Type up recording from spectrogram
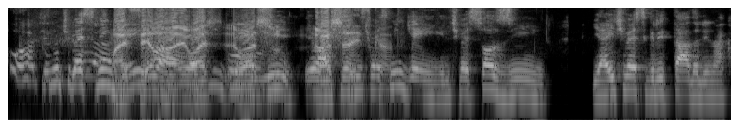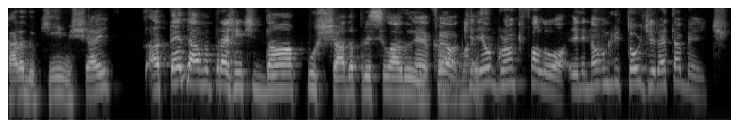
porra. Se não tivesse ninguém. Mas sei lá, eu acho- eu acho- eu acho se não tivesse ninguém, ele tivesse sozinho, e aí tivesse gritado ali na cara do Kimmich, aí até dava pra gente dar uma puxada pra esse lado aí, É, foi, cara, ó, que mas- nem o Gronk falou, ó. Ele não gritou diretamente.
